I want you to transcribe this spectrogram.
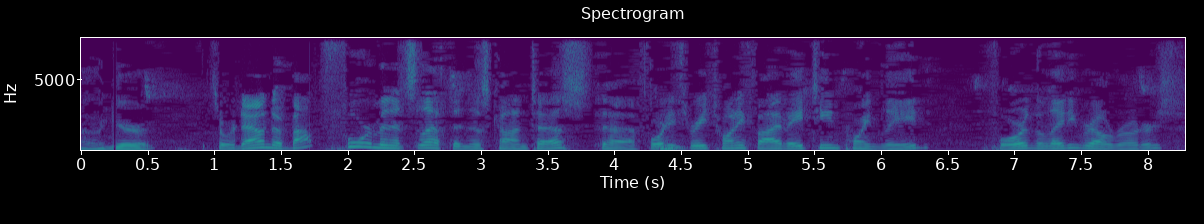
uh, Garrett. So we're down to about four minutes left in this contest. Uh, 43 25, 18 point lead for the Lady Railroaders.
